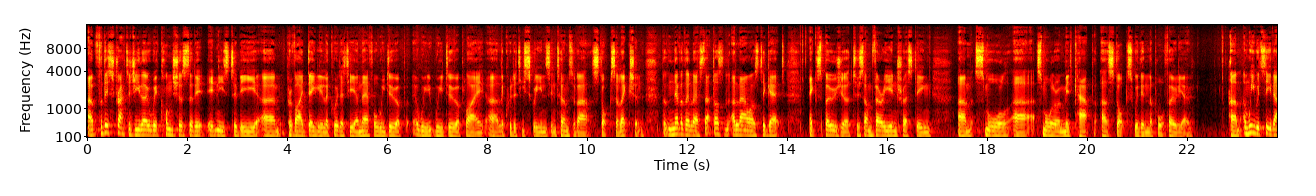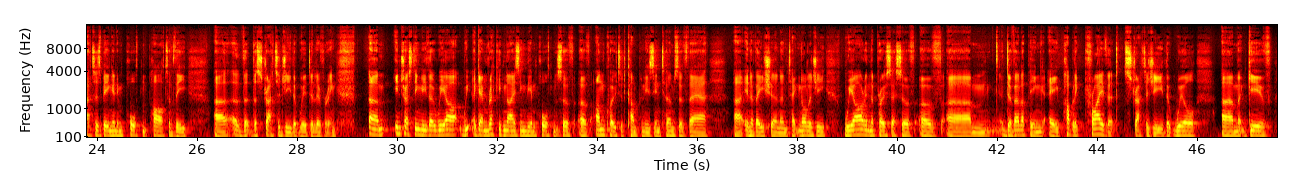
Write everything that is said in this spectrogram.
Uh, for this strategy, though, we're conscious that it, it needs to be um, provide daily liquidity, and therefore we do we we do apply uh, liquidity screens in terms of our stock selection. But nevertheless, that does allow us to get exposure to some very interesting um, small, uh, smaller and mid cap uh, stocks within the portfolio. Um, and we would see that as being an important part of the, uh, the, the strategy that we're delivering. Um, interestingly, though, we are we, again recognizing the importance of, of unquoted companies in terms of their uh, innovation and technology. We are in the process of, of um, developing a public private strategy that will um, give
